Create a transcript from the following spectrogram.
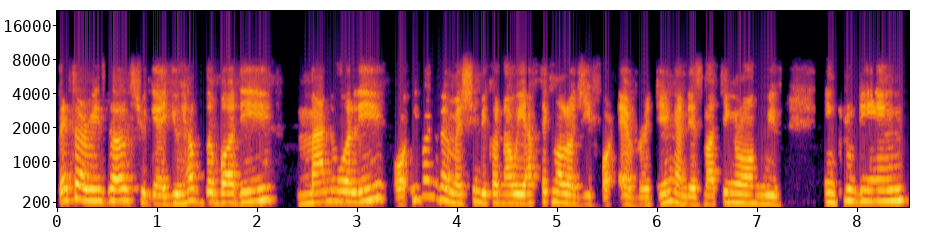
better results. You get you help the body manually or even the machine because now we have technology for everything, and there's nothing wrong with including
